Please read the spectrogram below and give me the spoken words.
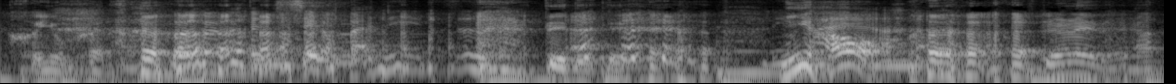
很有可能。写繁体字。对对对，你好 之类的。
